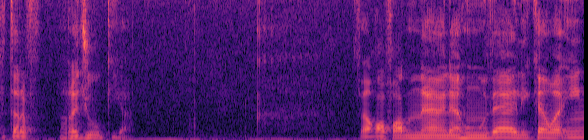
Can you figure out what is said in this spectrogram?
کی طرف رجوع کیا۔ فغفرنا له ذلك وإن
